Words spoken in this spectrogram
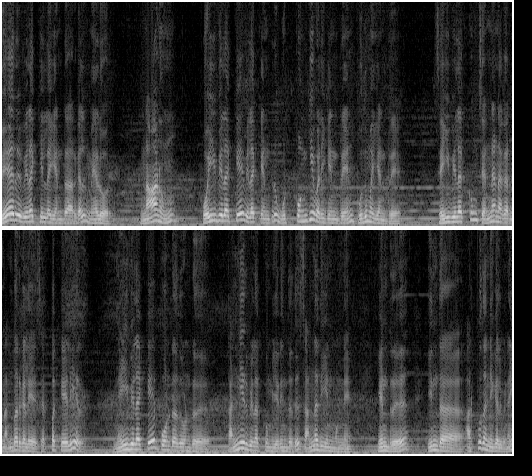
வேறு விளக்கில்லை என்றார்கள் மேலோர். நானும் பொய் விளக்கே விளக்கென்று உட்பொங்கி வழிகின்றேன் புதுமையென்றே செய்விளக்கும் சென்ன நகர் நண்பர்களே செப்பக்கேளீர் நெய் விளக்கே போன்றதொன்று தண்ணீர் விளக்கும் எரிந்தது சன்னதியின் முன்னே என்று இந்த அற்புத நிகழ்வினை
